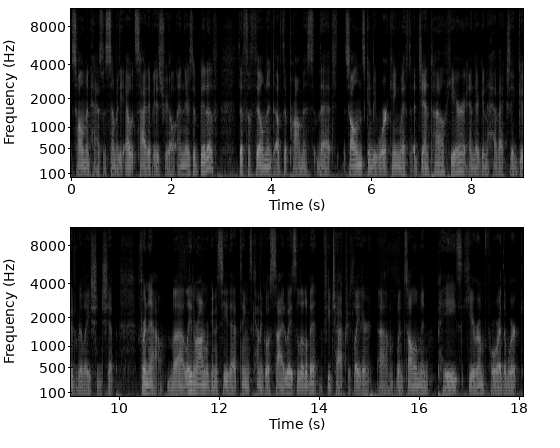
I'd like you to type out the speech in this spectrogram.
Solomon has with somebody outside of Israel. And there's a bit of the fulfillment of the promise that Solomon's going to be working with a Gentile here, and they're going to have actually a good relationship for now. Uh, later on, we're going to see that things kind of go sideways a little bit a few chapters later. Um, when Solomon pays Hiram for the work,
